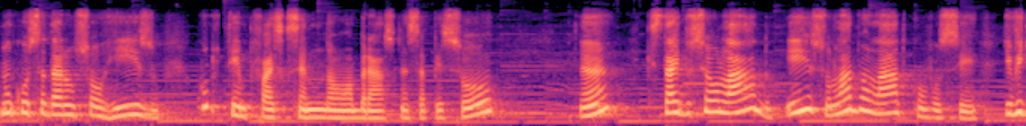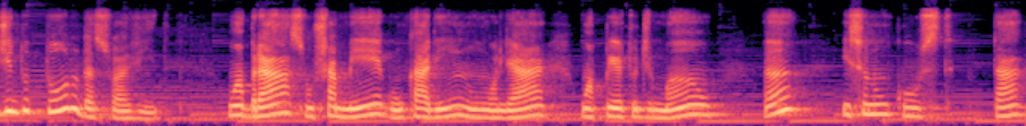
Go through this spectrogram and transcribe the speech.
Não custa dar um sorriso. Quanto tempo faz que você não dá um abraço nessa pessoa? Hã? Que está aí do seu lado. Isso, lado a lado com você, dividindo tudo da sua vida. Um abraço, um chamego, um carinho, um olhar, um aperto de mão. Hã? Isso não custa, tá?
